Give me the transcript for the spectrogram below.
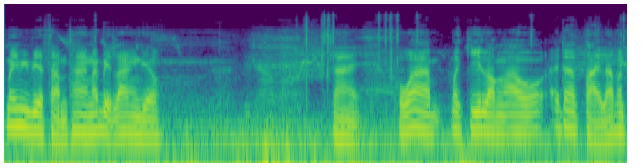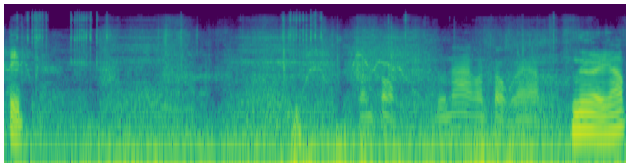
ไม่มีเบียดสามทางนะเบ็ดล่างเดียวพี่น้ำออกใช่ เพราะว่าเมื่อกี้ลองเอาไอ้นั่นใส่แล้วมันติดคนตกดูหน้าคนตกนะครับ เหนื่อยครับ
